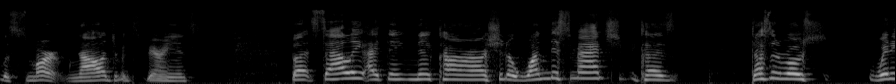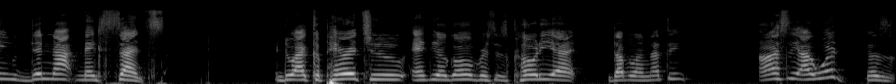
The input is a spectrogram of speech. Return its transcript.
was smart, knowledge of experience. But sadly, I think Nick Comoroto should have won this match because Dustin Rhodes winning did not make sense. And do I compare it to Anthony Ogogo versus Cody at Double or Nothing? Honestly, I would because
